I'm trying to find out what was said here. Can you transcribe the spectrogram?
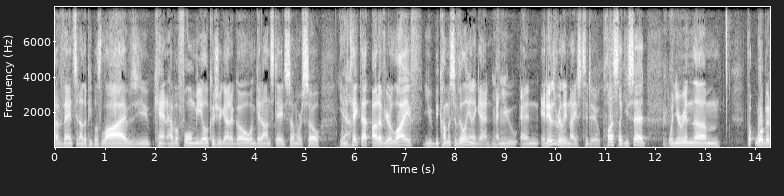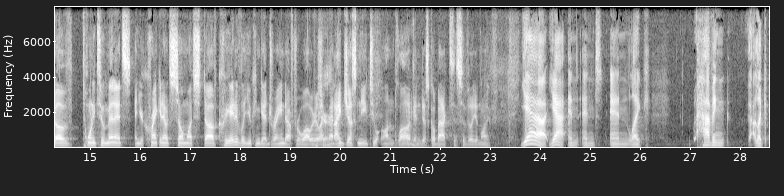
events in other people's lives. You can't have a full meal because you got to go and get on stage somewhere. So when Yeah. you take that out of your life, you become a civilian again, Mm-hmm. and you and it is really nice to do. Plus, like you said, when you're in the um, the orbit of 22 minutes and you're cranking out so much stuff creatively, you can get drained after a while. Where you're For like, sure. man, I just need to unplug and just go back to civilian life. Yeah, yeah, and and and like having like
